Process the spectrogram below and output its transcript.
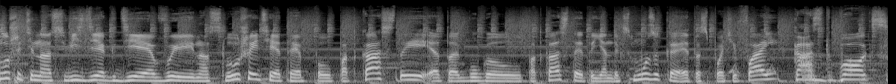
Слушайте нас везде, где вы нас слушаете. Это Apple подкасты, это Google подкасты, это Яндекс Музыка, это Spotify, Castbox,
